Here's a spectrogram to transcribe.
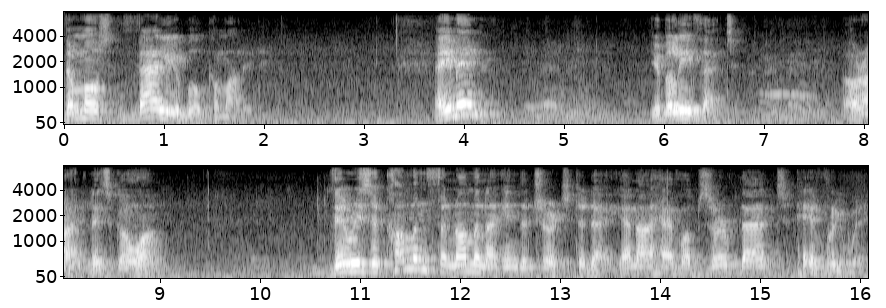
the most valuable commodity. Amen. You believe that? All right, let's go on. There is a common phenomena in the church today, and I have observed that everywhere.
